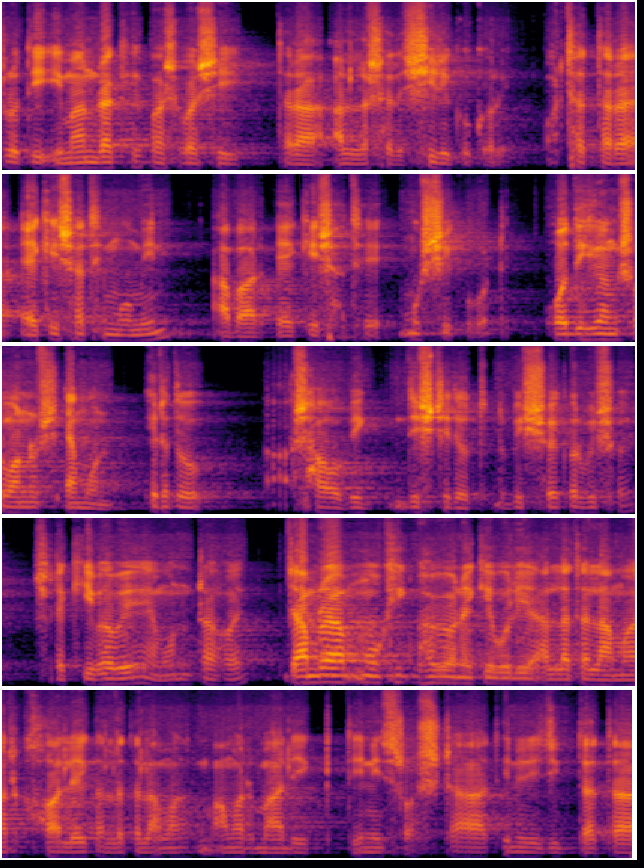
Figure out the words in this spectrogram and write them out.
প্রতি ইমান রাখে পাশাপাশি তারা আল্লাহর সাথে শিরিকও করে অর্থাৎ তারা একই সাথে মুমিন আবার একই সাথে মুশরিকও বটে অধিকাংশ মানুষ এমন এটা তো স্বাভাবিক দৃষ্টিতে অত্যন্ত বিস্ময়কর বিষয় সেটা কিভাবে এমনটা হয় যে আমরা মৌখিকভাবে অনেকে বলি, আল্লাহ তালা আমার খালেক, আল্লাহ তালা আমার আমার মালিক, তিনি স্রষ্টা, তিনি রিজিকদাতা,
